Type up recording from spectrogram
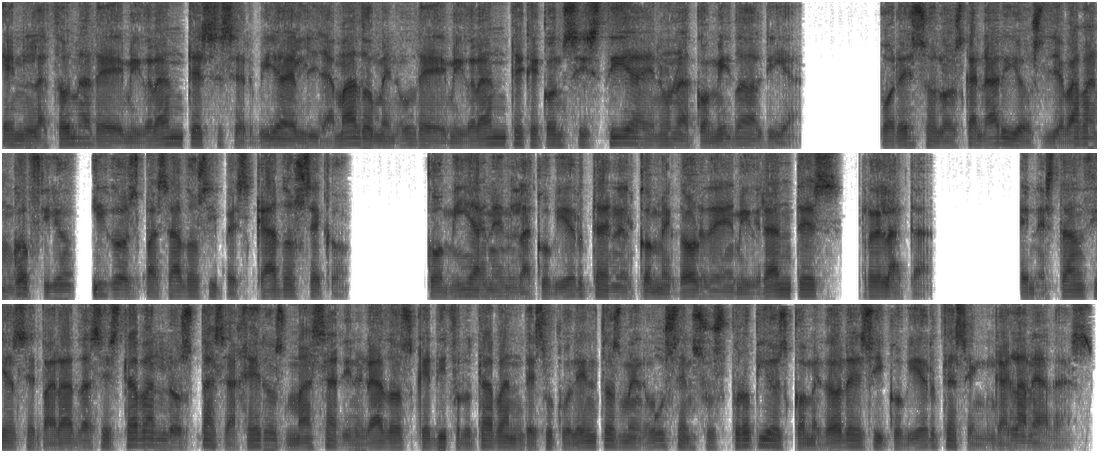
En la zona de emigrantes se servía el llamado menú de emigrante que consistía en una comida al día. Por eso los canarios llevaban gofio, higos pasados y pescado seco. Comían en la cubierta en el comedor de emigrantes, relata. En estancias separadas estaban los pasajeros más adinerados que disfrutaban de suculentos menús en sus propios comedores y cubiertas engalanadas.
